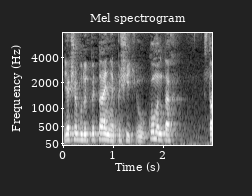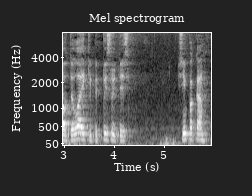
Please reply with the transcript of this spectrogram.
Якщо будуть питання, пишіть у коментах, ставте лайки, підписуйтесь. Всім пока!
